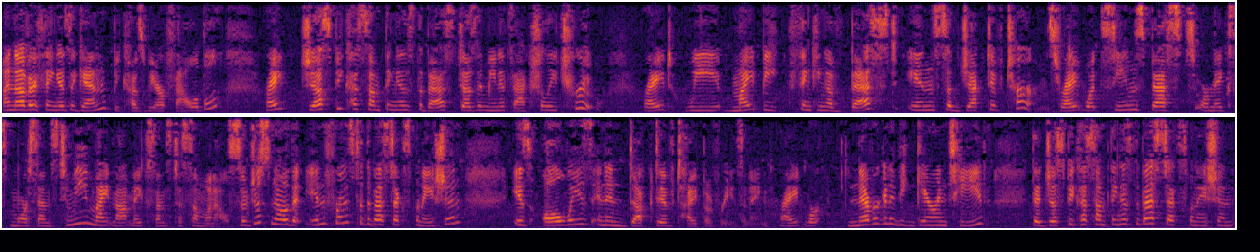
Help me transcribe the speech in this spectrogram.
Another thing is, again, because we are fallible, right? Just because something is the best doesn't mean it's actually true right? We might be thinking of best in subjective terms, right? What seems best or makes more sense to me might not make sense to someone else. So just know that inference to the best explanation is always an inductive type of reasoning, right? We're never going to be guaranteed that just because something is the best explanation,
